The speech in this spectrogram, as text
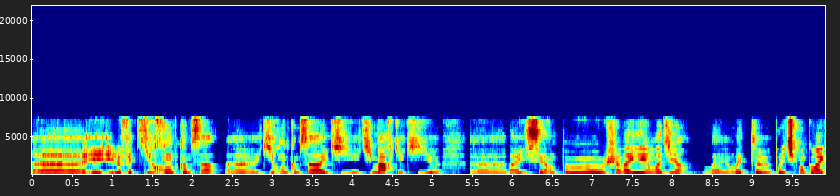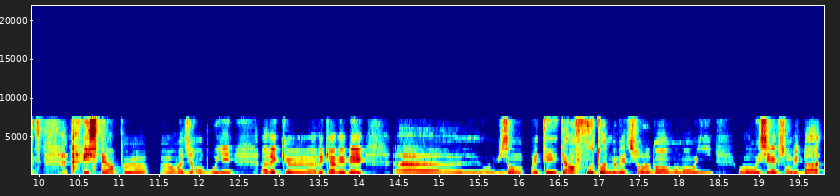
Euh, et, et, le fait qu'il rentre comme ça, euh, qu'il rentre comme ça et qui marque et qui, euh, euh, bah, il s'est un peu chamaillé, on va dire. Ouais, on va être euh, politiquement correct. il s'est un peu, on va dire, embrouillé avec avec AVB en lui disant, t'es un fou toi de me mettre sur le banc au moment où il, au moment où il célèbre son but. Bah,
